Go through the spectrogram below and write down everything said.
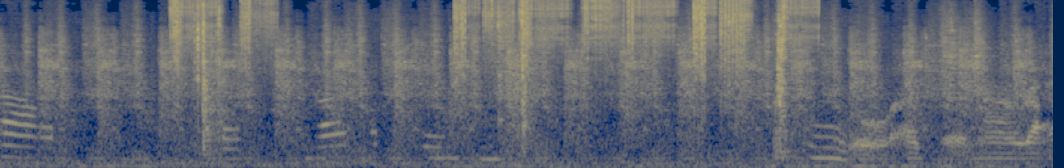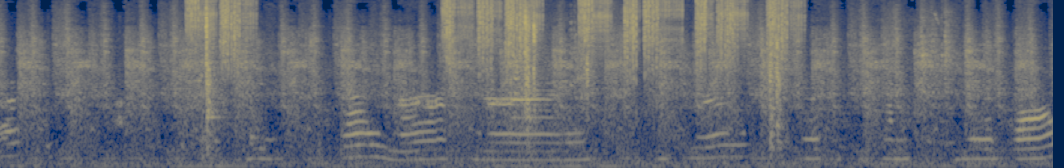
ดาวผมได้ขอบคุณรู้ว่าเธอน่ารักได้มากมายเธอทำให้เราร้อง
